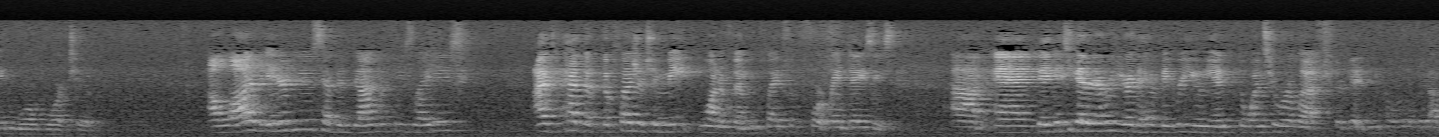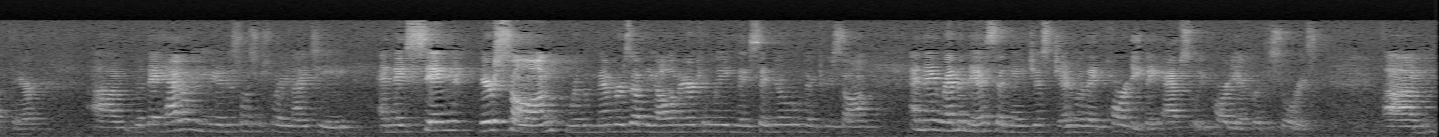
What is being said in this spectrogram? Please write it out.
in World War II. A lot of interviews have been done with these ladies. I've had the, the pleasure to meet one of them who played for the Fort Wayne Daisies. Um, and they get together every year. They have a big reunion. The ones who are left, they're getting a little bit up there. Um, but they have a reunion. This one's for 2019, and they sing their song. We're the members of the All American League. They sing their little victory song, and they reminisce, and they just generally they party. They absolutely party. I've heard the stories. Um,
